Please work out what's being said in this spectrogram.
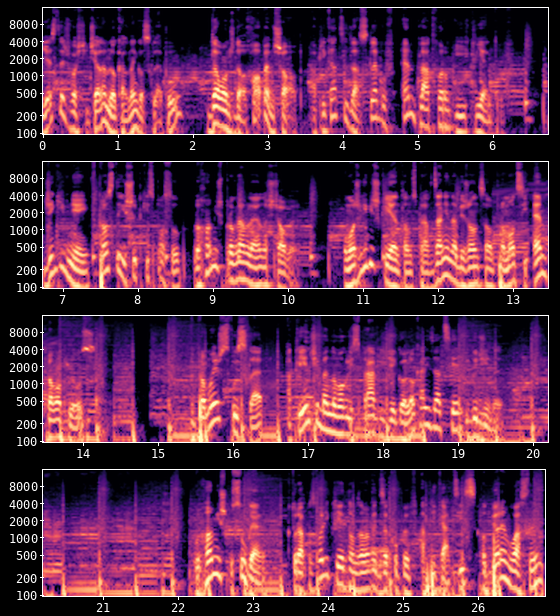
Jesteś właścicielem lokalnego sklepu? Dołącz do Hop Shop, aplikacji dla sklepów M-Platform i ich klientów. Dzięki w niej w prosty i szybki sposób uruchomisz program lojalnościowy. Umożliwisz klientom sprawdzanie na bieżąco promocji M-Promo Plus. Wypromujesz swój sklep, a klienci będą mogli sprawdzić jego lokalizację i godziny. Uruchomisz usługę, która pozwoli klientom zamawiać zakupy w aplikacji z odbiorem własnym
